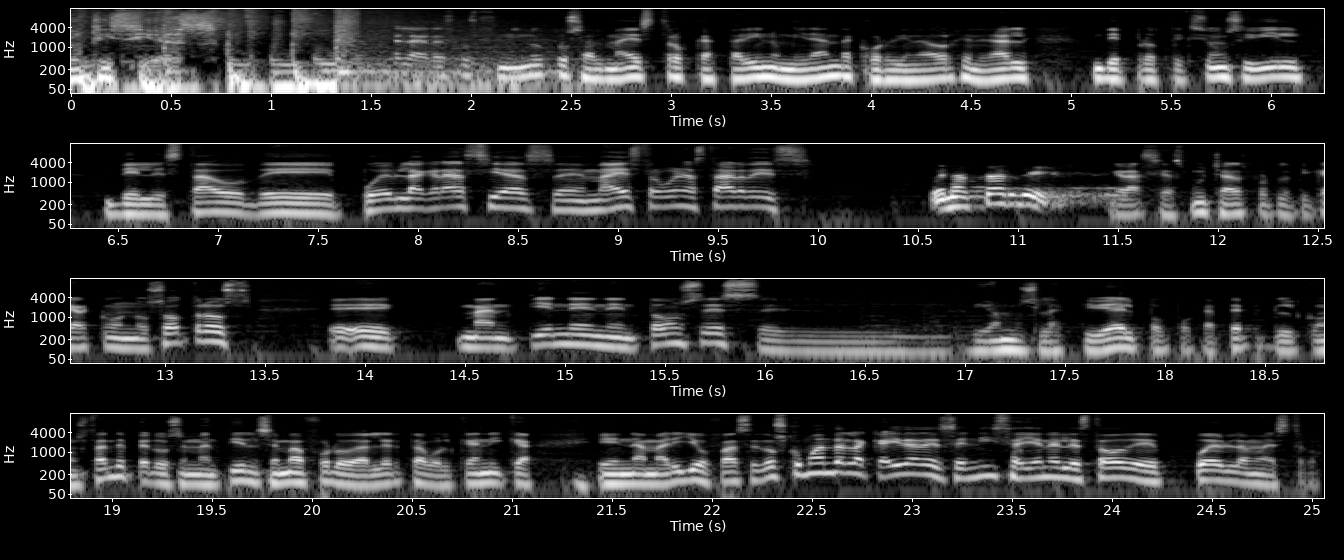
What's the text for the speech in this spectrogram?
Noticias. Le agradezco sus minutos al maestro Catarino Miranda, coordinador general de Protección Civil del Estado de Puebla. Gracias, eh, maestro. Buenas tardes. Buenas tardes. Gracias, muchas gracias por platicar con nosotros. Eh, mantienen entonces, digamos, la actividad del Popocatépetl constante, pero se mantiene el semáforo de alerta volcánica en amarillo fase 2. ¿Cómo anda la caída de ceniza allá en el estado de Puebla, maestro?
